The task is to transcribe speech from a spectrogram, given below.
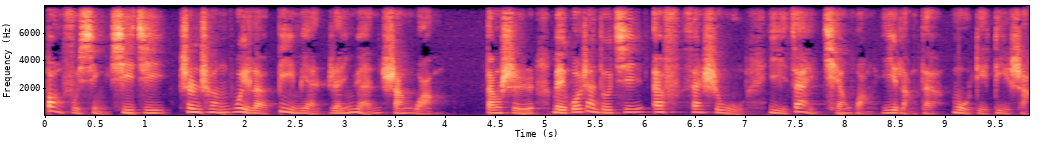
报复性袭击，声称为了避免人员伤亡。当时，美国战斗机 F 三十五已在前往伊朗的目的地上。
